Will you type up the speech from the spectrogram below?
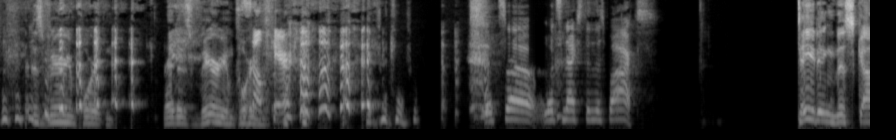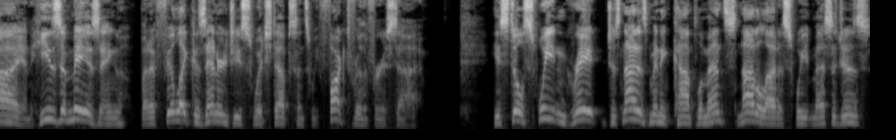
That is very important. that is very important. Self-care. what's uh what's next in this box? Dating this guy and he's amazing, but I feel like his energy switched up since we fucked for the first time. He's still sweet and great, just not as many compliments, not a lot of sweet messages.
